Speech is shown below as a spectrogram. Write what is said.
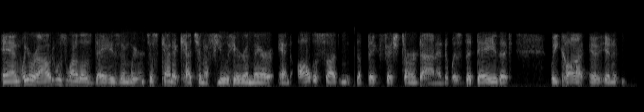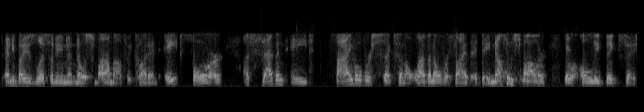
And we were out. It was one of those days, and we were just kind of catching a few here and there. And all of a sudden, the big fish turned on, and it was the day that we caught. And anybody who's listening that knows smallmouth, we caught an eight four, a seven eight, five over six, and eleven over five that day. Nothing smaller. They were only big fish,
